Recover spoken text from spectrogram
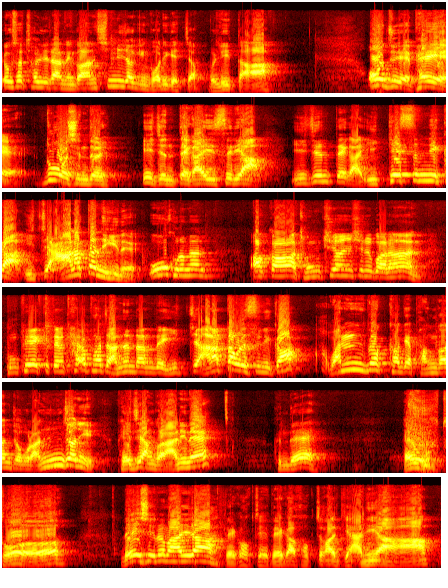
여기서 천리라는 건 심리적인 거리겠죠. 멀리 있다. 어주의 배에 누워신들 잊은 때가 있으랴. 잊은 때가 있겠습니까? 있지 않았다는 얘기네. 오 그러면 아까 정치 현실과는 부패했기 때문에 타협하지 않는다는데 있지 않았다고 그랬으니까 완벽하게 방관적으로 완전히 배제한 건 아니네. 근데 에휴 둬. 내 시름 아니라 내 걱정 내가 걱정할 게 아니야.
